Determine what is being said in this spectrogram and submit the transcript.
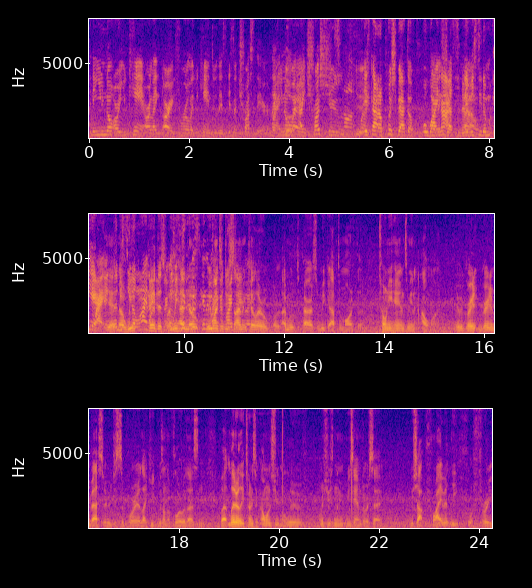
and then you know, or you can't, or like, all right, for real, like we can't do this. It's a trust there. Like Right. you know what? I trust you. It's not- It's not a pushback of, well, why not? just Let me see the yeah. Right. Yeah, let no, me see we the line put it this way. We had no. We went to do Simon Killer. uh, I moved to Paris a week after Martha. Tony hands me an outline. We have a great, great investor who just supported. Like he was on the floor with us, and but literally Tony's like, I want to shoot in the Louvre. I want to shoot in the Museum d'Orsay. We shot privately for free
